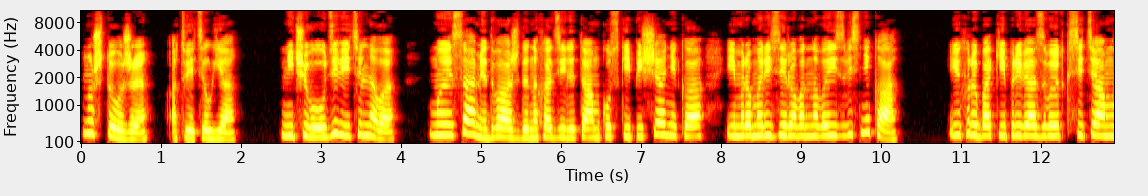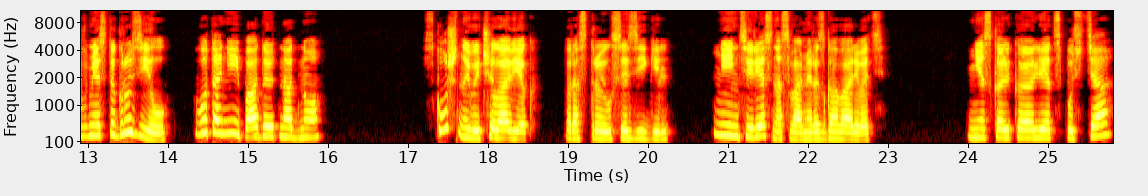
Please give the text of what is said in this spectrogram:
«Ну что же», — ответил я, — «ничего удивительного. Мы сами дважды находили там куски песчаника и мраморизированного известняка. Их рыбаки привязывают к сетям вместо грузил, вот они и падают на дно». «Скучный вы человек», — расстроился Зигель. «Неинтересно с вами разговаривать». Несколько лет спустя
